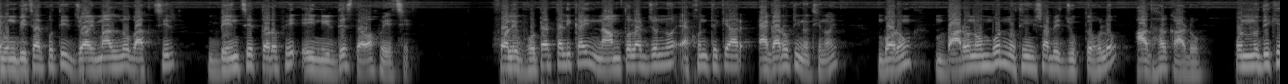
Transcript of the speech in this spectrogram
এবং বিচারপতি জয়মাল্য বাগচির বেঞ্চের তরফে এই নির্দেশ দেওয়া হয়েছে। ফলে ভোটার তালিকায় নাম তোলার জন্য এখন থেকে আর এগারোটি নথি নয়, বরং বারো নম্বর নথি হিসাবে যুক্ত হলো আধার কার্ডও। অন্যদিকে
